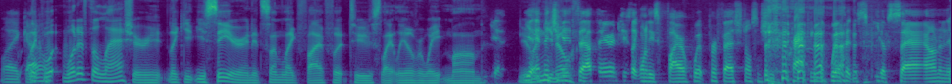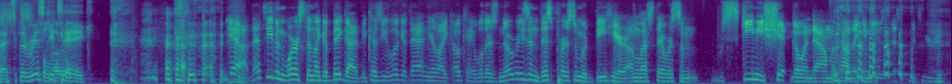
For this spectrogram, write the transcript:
Like, Like don't, what? What if the lasher, like you, you see her and it's some like five foot two, slightly overweight mom? Yeah, You're yeah, like, and then you she know- gets out there and she's like one of these fire whip professionals, and she's cracking the whip at the speed of sound, and it's That's just the risk you take. Yeah, that's even worse than like a big guy because you look at that and you're like, okay, well, there's no reason this person would be here unless there was some schemy shit going down with how they can use this material.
